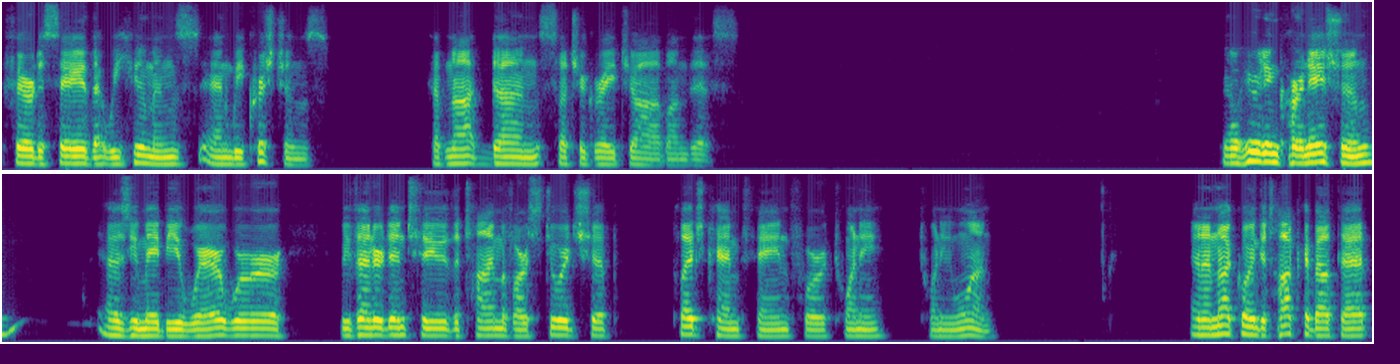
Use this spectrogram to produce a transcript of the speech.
fair to say that we humans and we Christians have not done such a great job on this. Now, here at Incarnation, as you may be aware, we're, we've entered into the time of our stewardship pledge campaign for 2021. And I'm not going to talk about that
